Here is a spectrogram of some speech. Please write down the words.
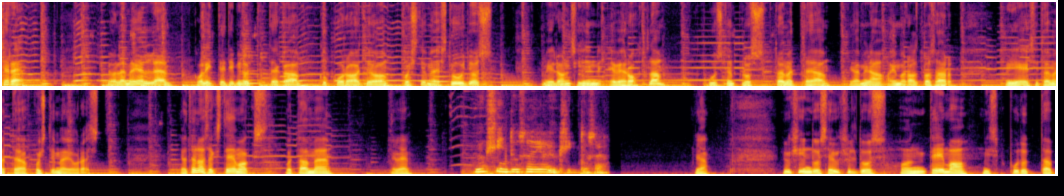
tere! me oleme jälle kvaliteediminutitega Kuku raadio Postimehe stuudios. meil on siin Eve Rohtla, kuuskümmend pluss toimetaja ja mina, Aimar Altosaar, meie Eesti toimetaja Postimehe juurest. ja tänaseks teemaks võtame, Eve? üksinduse ja üksilduse. jah, üksindus ja üksildus on teema, mis puudutab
